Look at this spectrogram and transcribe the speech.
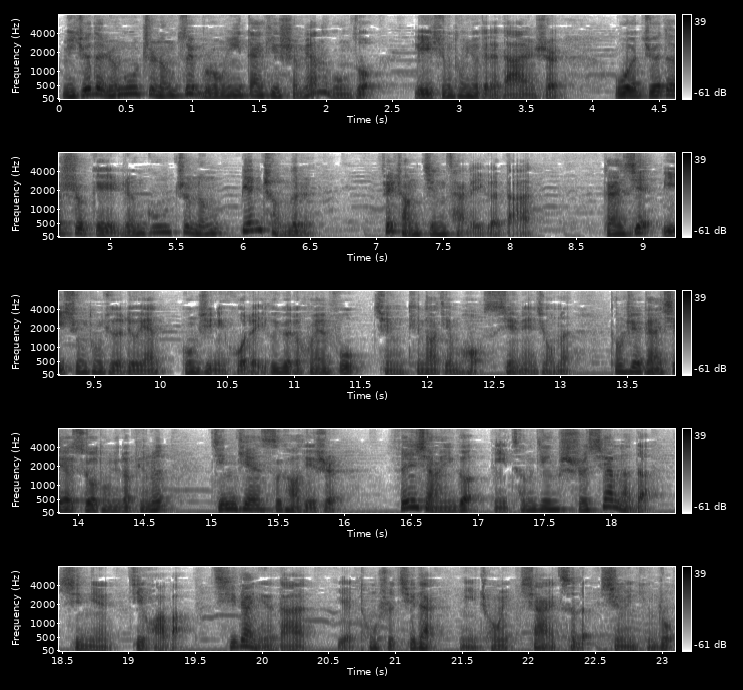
你觉得人工智能最不容易代替什么样的工作？李雄同学给的答案是：我觉得是给人工智能编程的人。非常精彩的一个答案。感谢李雄同学的留言，恭喜你获得一个月的会员服务，请听到节目后私信联系我们。同时也感谢所有同学的评论。今天思考提示。分享一个你曾经实现了的新年计划吧，期待你的答案，也同时期待你成为下一次的幸运听众。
